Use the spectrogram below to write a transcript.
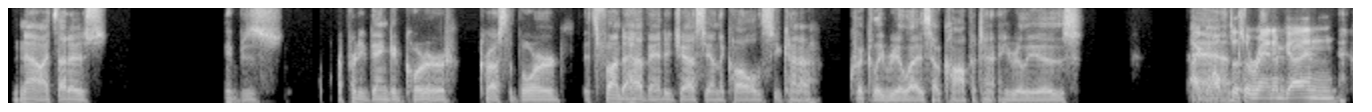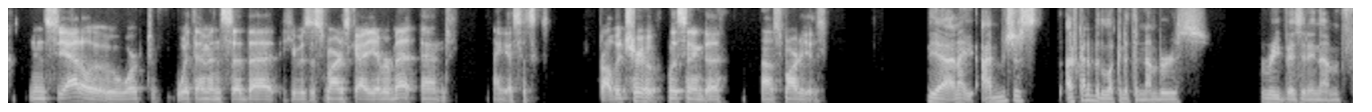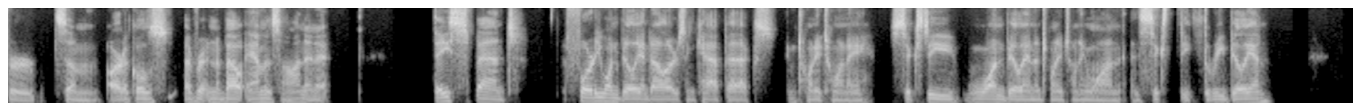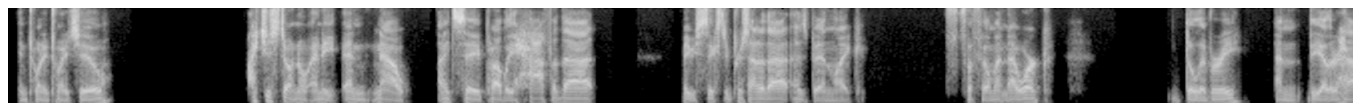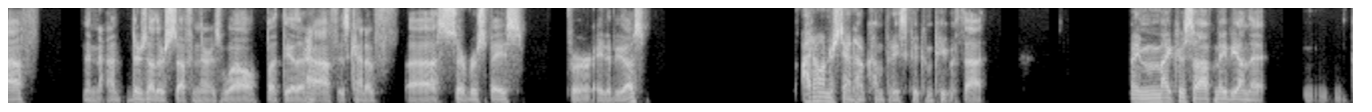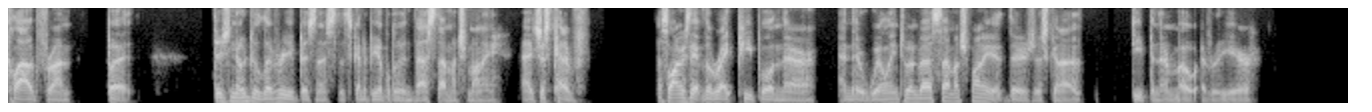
No, I thought it was it was a pretty dang good quarter across the board. It's fun to have Andy Jassy on the calls. You kind of quickly realize how competent he really is. I and golfed with a random guy in in Seattle who worked with him and said that he was the smartest guy he ever met, and I guess it's probably true. Listening to how smart he is. Yeah, and I I'm just I've kind of been looking at the numbers, revisiting them for some articles I've written about Amazon, and it they spent $41 billion in capex in 2020 61 billion in 2021 and 63 billion in 2022 i just don't know any and now i'd say probably half of that maybe 60% of that has been like fulfillment network delivery and the other half and uh, there's other stuff in there as well but the other half is kind of uh, server space for aws i don't understand how companies could compete with that I mean, Microsoft maybe on the cloud front, but there's no delivery business that's going to be able to invest that much money. And it's just kind of, as long as they have the right people in there and they're willing to invest that much money, they're just going to deepen their moat every year.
